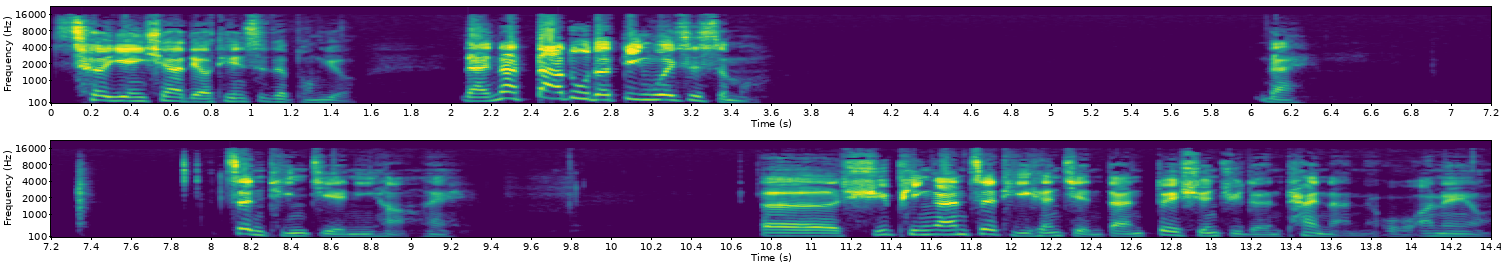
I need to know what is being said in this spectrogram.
测验一下聊天室的朋友，来，那大陆的定位是什么？来，郑婷姐你好，哎，呃，徐平安这题很简单，对选举的人太难了，我阿内哦，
